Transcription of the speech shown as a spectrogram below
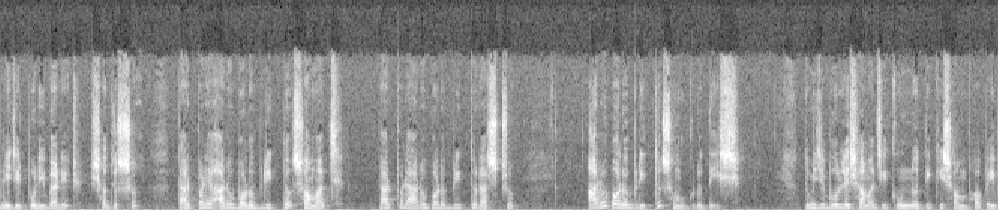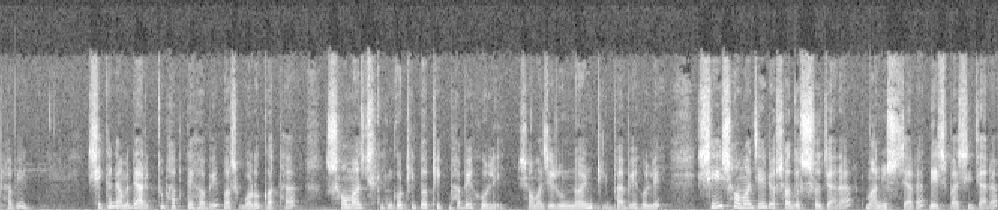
নিজের পরিবারের সদস্য, তারপরে আরও বড় বৃত্ত সমাজ, তারপরে আরও বড় বৃত্ত রাষ্ট্র আরও বড় বৃত্ত সমগ্র দেশ। তুমি যে বললে সামাজিক উন্নতি কি সম্ভব এইভাবে? সেখানে আমাদের আরেকটু ভাবতে হবে। বড় কথা, সমাজ গঠিত ঠিকভাবে হলে, সমাজের উন্নয়ন ঠিকভাবে হলে, সেই সমাজের সদস্য যারা, মানুষ যারা, দেশবাসী যারা,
